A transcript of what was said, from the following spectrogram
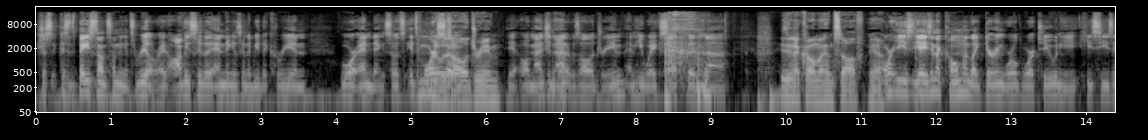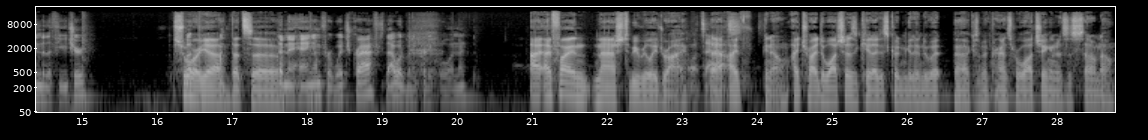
just because it's based on something that's real, right? Obviously, the ending is going to be the Korean war ending. So it's it's more so It was so. all a dream. yeah, well, imagine that it was all a dream, and he wakes up and. Uh, He's in a coma himself. Yeah, Or he's yeah he's in a coma like during World War II and he he sees into the future. sure. yeah, that's. Uh, Then they hang him for witchcraft. That would have been a pretty cool ending. I, I find MASH to be really dry. Oh, it's Uh. I've you know I tried to watch it as a kid. I just couldn't get into it because my parents were watching, and it was just I don't know.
